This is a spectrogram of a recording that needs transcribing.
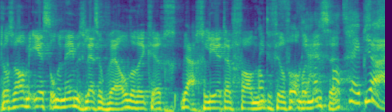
dat was wel mijn eerste ondernemersles ook wel. Dat ik ja, geleerd heb van niet te veel van andere mensen. Nee, ja,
